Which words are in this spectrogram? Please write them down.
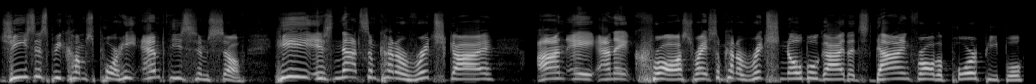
Jesus becomes poor. He empties himself. He is not some kind of rich guy on a, on a cross, right? Some kind of rich, noble guy that's dying for all the poor people.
